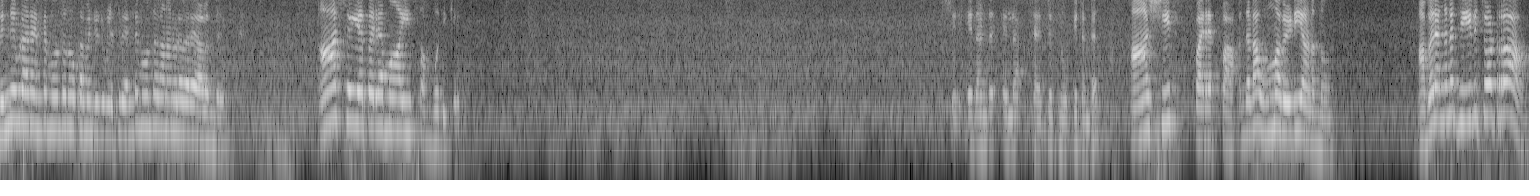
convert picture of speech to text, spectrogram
നിന്നെ ഇവിടെ ആരാ എന്റെ മൂന്ത് നോക്കാൻ വേണ്ടിയിട്ട് വിളിച്ചത്? എന്റെ മൂന്ത് കാണാൻ ഇവിടെ വേറെ ആളുണ്ട്. ആശയപരമായി സംവദിക്കും ശരി ഏതാണ്ട് എല്ലാ ചാറ്റും നോക്കിയിട്ടുണ്ട്. ആഷിഫ് പരപ്പ. എന്താടാ ഉമ്മ വെടിയാണെന്നോ? അവരങ്ങനെ ജീവിച്ചോട്ടറാ.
